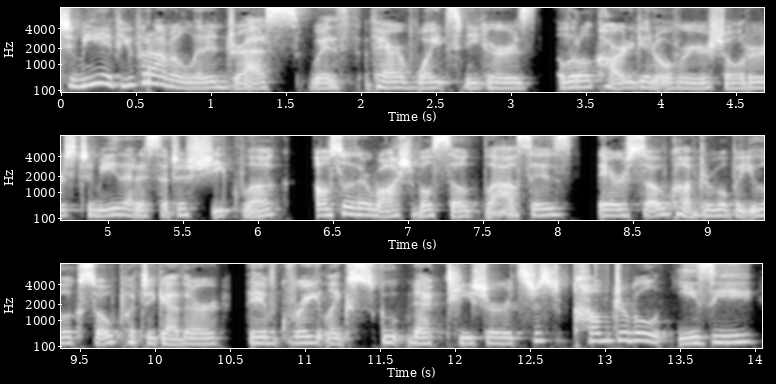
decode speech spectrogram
To me, if you put on a linen dress with a pair of white sneakers, a little cardigan over your shoulders, to me, that is such a chic look. Also, their washable silk blouses, they are so comfortable, but you look so put together. They have great like scoop neck t shirts, just comfortable, easy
